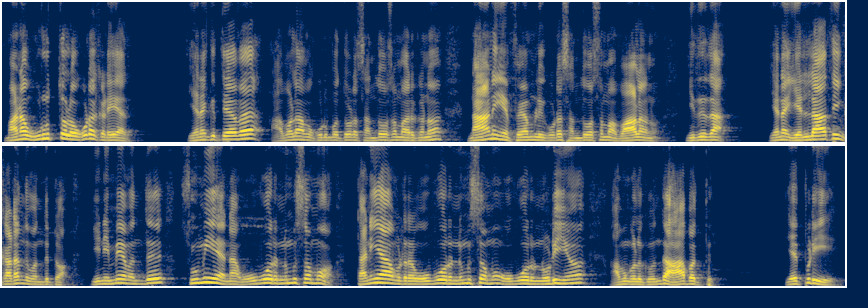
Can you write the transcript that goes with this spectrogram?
மன உறுத்தலோ கூட கிடையாது. எனக்கு தேவை அவளும் அவன் குடும்பத்தோடு சந்தோஷமாக இருக்கணும். நானும் என் ஃபேமிலி கூட சந்தோஷமாக வாழணும். இதுதான். ஏன்னா எல்லாத்தையும் கடந்து வந்துட்டோம். இனிமேல் வந்து சுமியை நான் ஒவ்வொரு நிமிஷமும் தனியாக விடுற ஒவ்வொரு நிமிஷமும் ஒவ்வொரு நொடியும் அவங்களுக்கு வந்து ஆபத்து. எப்படி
